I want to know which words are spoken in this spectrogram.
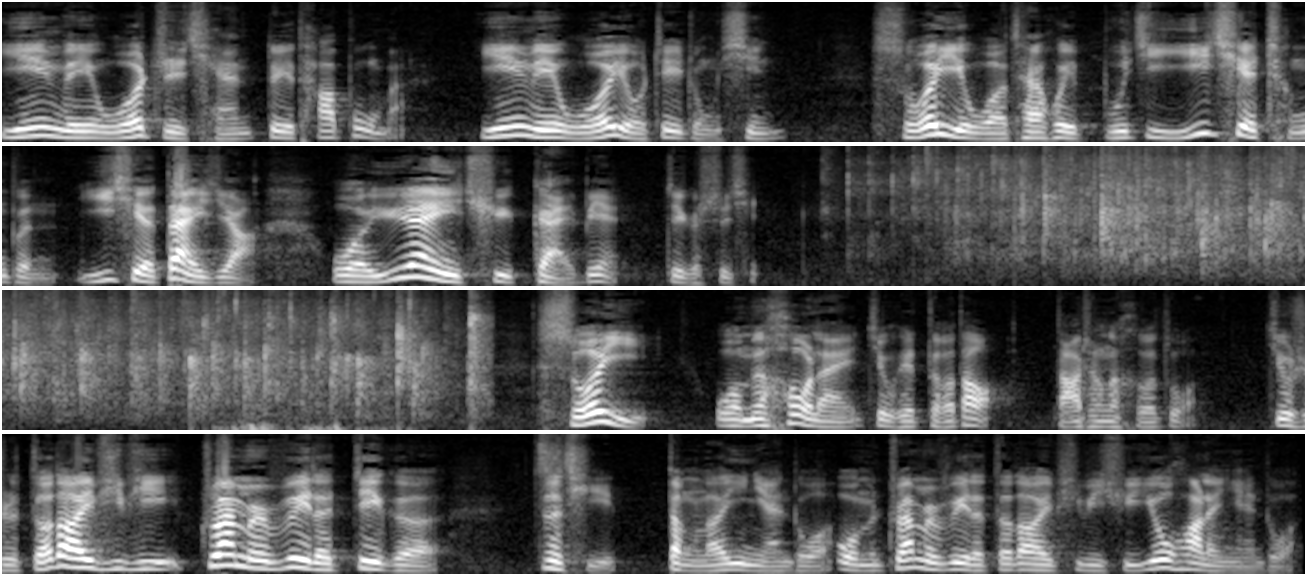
因为我之前对他不满，因为我有这种心，所以我才会不计一切成本、一切代价，我愿意去改变这个事情。所以我们后来就会得到达成了合作，就是得到 APP 专门为了这个字体。等了一年多，我们专门为了得到 APP 去优化了一年多，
